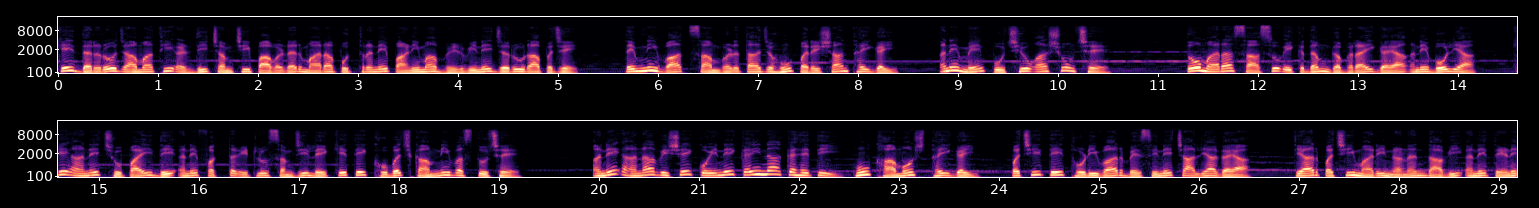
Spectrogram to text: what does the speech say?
કે દરરોજ આમાંથી અડધી ચમચી પાવડર મારા પુત્રને પાણીમાં ભેળવીને જરૂર આપજે. તેમની વાત સાંભળતા જ હું પરેશાન થઈ ગઈ અને મેં પૂછ્યું, આ શું છે? તો મારા સાસુ એકદમ ગભરાઈ ગયા અને બોલ્યા, કે આને છુપાઈ દે અને ફક્ત એટલું સમજી લે કે તે ખૂબ જ કામની વસ્તુ છે. અને આના વિશે કોઈને કંઈ ના કહેતી. હું ખામોશ થઈ ગઈ. પછી તે થોડીવાર બેસીને ચાલ્યા ગયા. ત્યાર પછી મારી નણંદ આવી અને તેણે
